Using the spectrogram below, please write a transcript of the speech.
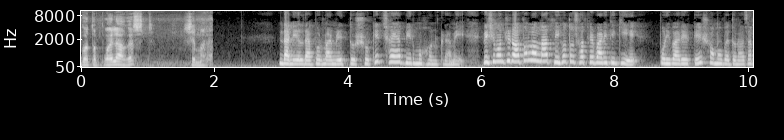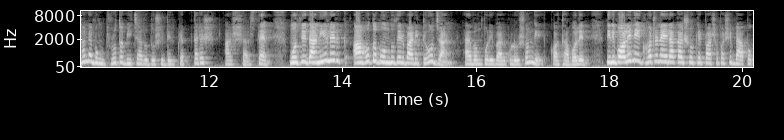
গত পয়লা আগস্ট সে মারা। দানিয়েল দাপরমার মৃত্যুর শোকের ছায়া বীরমোহন গ্রামে কৃষিমন্ত্রী রতনলাল নাথ নিহত ছাত্রের বাড়িতে গিয়ে পরিবারকে সমবেদনা জানান এবং দ্রুত বিচার ও দোষীদের গ্রেপ্তারের আশ্বাস দেন। মন্ত্রী দানিয়েলের আহত বন্ধুদের বাড়িতেও যান এবং পরিবারগুলোর সঙ্গে কথা বলেন। তিনি বলেন, এই ঘটনা এলাকায় শোকের পাশাপাশি ব্যাপক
